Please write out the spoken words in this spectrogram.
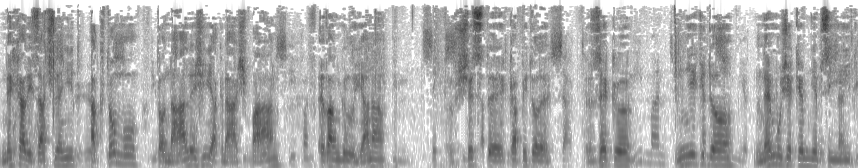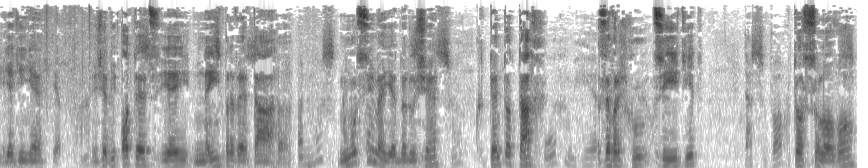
nechali začlenit a k tomu to náleží, jak náš pán v Evangelu Jana v šesté kapitole řekl, nikdo nemůže ke mně přijít jedině, že by otec jej nejprve táhl. Musíme jednoduše tento tah ze vrchu cítit, to slovo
